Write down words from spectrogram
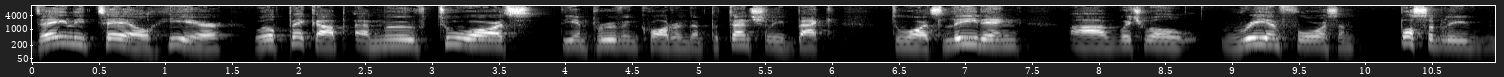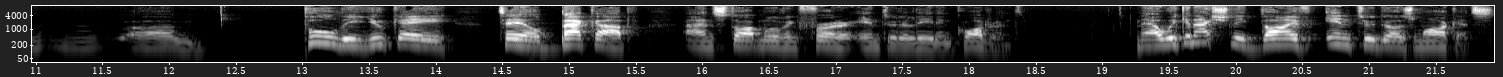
daily tail here will pick up and move towards the improving quadrant and potentially back towards leading, uh, which will reinforce and possibly um, pull the UK tail back up and start moving further into the leading quadrant. Now we can actually dive into those markets.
